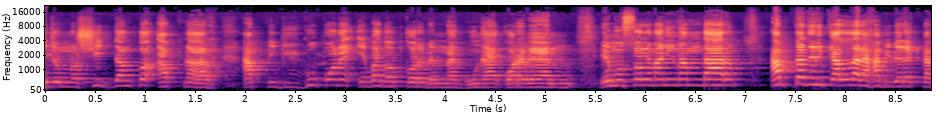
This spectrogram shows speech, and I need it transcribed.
এজন্য সিদ্ধান্ত আপনার, আপনি কি গোপনে এবাদত করবেন? না, গুনাহ করবেন। এ মুসলমান ইমানদার আপনাদেরকে আল্লাহর হাবিবের একটা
